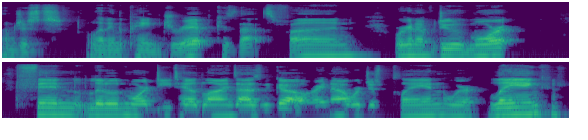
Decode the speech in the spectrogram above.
I'm just letting the paint drip because that's fun. We're going to do more thin, little more detailed lines as we go. Right now, we're just playing, we're laying,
